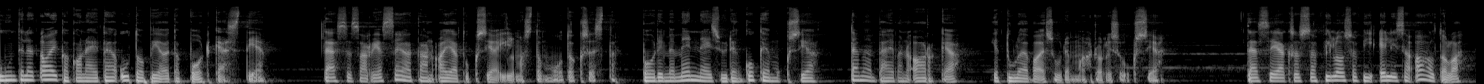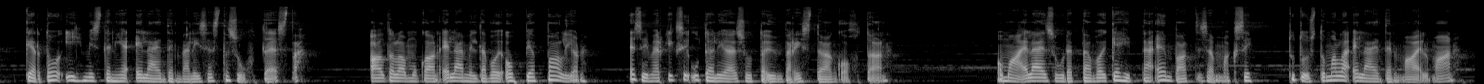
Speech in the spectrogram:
Kuuntelet aikakoneita ja utopioita podcastia. Tässä sarjassa jaetaan ajatuksia ilmastonmuutoksesta. Pohdimme menneisyyden kokemuksia, tämän päivän arkea ja tulevaisuuden mahdollisuuksia. Tässä jaksossa filosofi Elisa Aaltola kertoo ihmisten ja eläinten välisestä suhteesta. Aaltolan mukaan eläimiltä voi oppia paljon, esimerkiksi uteliaisuutta ympäristöään kohtaan. Omaa eläinsuhdettaan voi kehittää empaattisemmaksi tutustumalla eläinten maailmaan –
